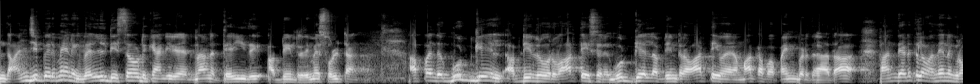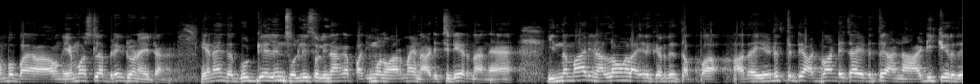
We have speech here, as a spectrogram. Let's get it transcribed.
இந்த அஞ்சு பேருமே எனக்கு வெல் டிசர்வ்டு கேண்டிடேட் தான் எனக்கு தெரியுது அப்படின்றதுமே சொல்லிட்டாங்க. அப்போ இந்த குட் கேல் அப்படின்ற ஒரு வார்த்தையை சரி குட் கேல் அப்படின்ற வார்த்தையை மாக்காப்பா பயன்படுத்தினாரா அந்த இடத்துல வந்து எனக்கு ரொம்ப அவங்க எமோஷனலாக பிரேக் டவுன் ஆயிட்டாங்க. ஏன்னா இந்த குட் கேல்னு சொல்லி சொல்லி தாங்க பதிமூணு வாரமாக என்னை அடிச்சுட்டே இருந்தாங்க. இந்த மாதிரி நல்லவங்களா இருக்கிறது தப்பா? அதை எடுத்துட்டு அட்வான்டேஜாக எடுத்து அண்ணா அடிக்கிறது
